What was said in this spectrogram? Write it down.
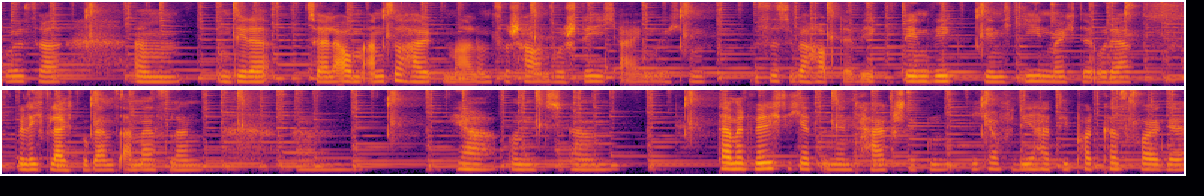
größer. Ähm, und dir zu erlauben, anzuhalten mal und zu schauen, wo stehe ich eigentlich und ist es überhaupt der Weg, den Weg, den ich gehen möchte oder will ich vielleicht wo ganz anders lang? Ähm, ja, und ähm, damit will ich dich jetzt in den Tag schicken. Ich hoffe, dir hat die Podcast-Folge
